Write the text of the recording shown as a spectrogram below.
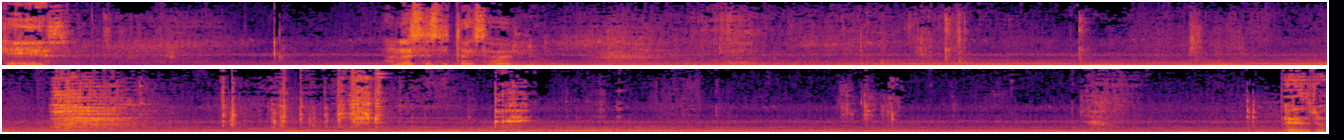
¿Qué es? No necesitáis saberlo. Pedro,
